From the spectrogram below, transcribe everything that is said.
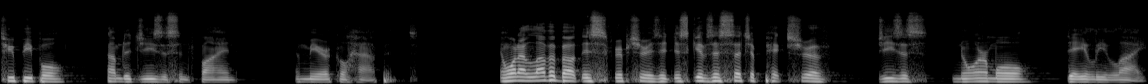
Two people come to Jesus and find a miracle happens. And what I love about this scripture is it just gives us such a picture of Jesus' normal daily life.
